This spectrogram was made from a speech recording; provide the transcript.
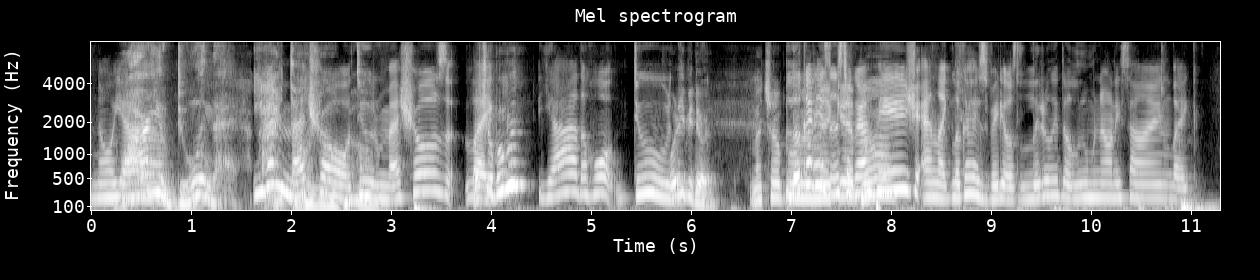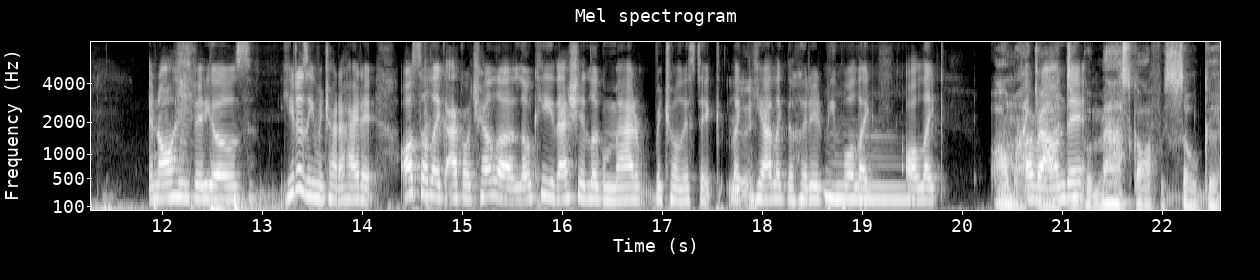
No, yeah. why are you doing that? Even Metro, dude. Metro's like, Metro Boomin? yeah, the whole dude. What do you be doing? Metro look at his Instagram page and like look at his videos. Literally the Illuminati sign, like in all his videos. He doesn't even try to hide it. Also, like at Coachella, low key, that shit looked mad ritualistic. Like Really? he had like the hooded people, like all like. Oh my god, Around dude, it. but Mask Off was so good.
